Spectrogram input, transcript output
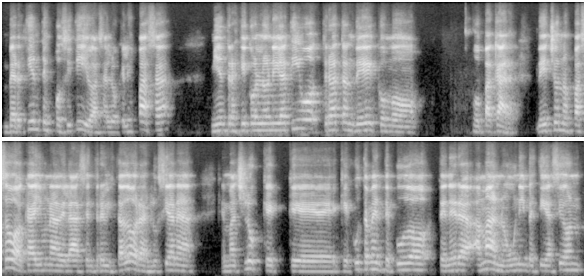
vertientes positivas a lo que les pasa, mientras que con lo negativo tratan de como opacar. De hecho nos pasó, acá hay una de las entrevistadoras, Luciana en Matchlook, que, que, justamente pudo tener a, mano una investigación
